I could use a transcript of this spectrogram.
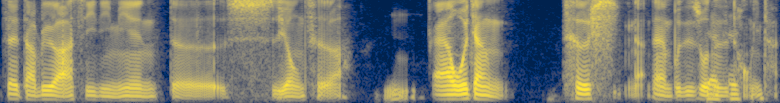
在 WRC 里面的使用车啊。嗯。哎呀，我讲。车型啊，但不是说这是同一台。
